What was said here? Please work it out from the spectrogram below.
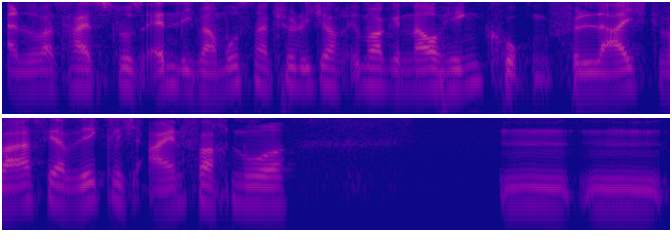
also was heißt schlussendlich? Man muss natürlich auch immer genau hingucken. Vielleicht war es ja wirklich einfach nur ein,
